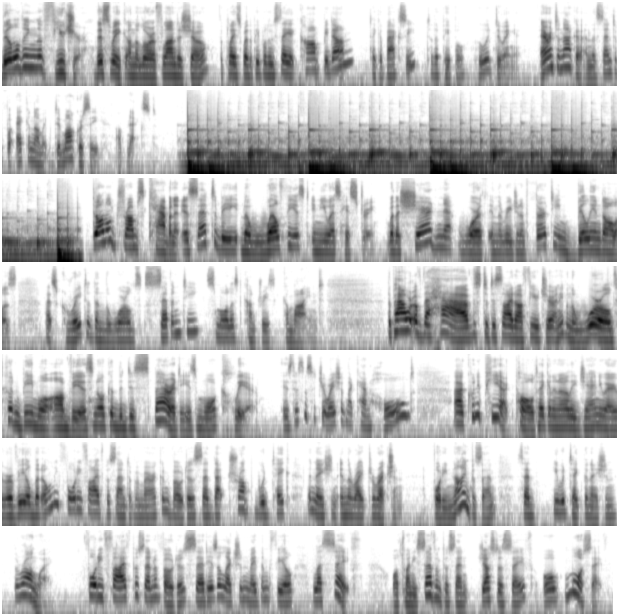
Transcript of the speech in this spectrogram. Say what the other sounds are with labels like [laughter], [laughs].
Building the Future. This week on the Laura Flanders Show, the place where the people who say it can't be done take a backseat to the people who are doing it. Aaron Tanaka and the Center for Economic Democracy up next. Donald Trump's cabinet is said to be the wealthiest in U.S. history, with a shared net worth in the region of $13 billion. That's greater than the world's 70 smallest countries combined. The power of the haves to decide our future, and even the world's, couldn't be more obvious, nor could the disparities more clear. Is this a situation that can hold? A Quinnipiac poll taken in early January revealed that only 45% of American voters said that Trump would take the nation in the right direction. 49% said he would take the nation the wrong way. 45% of voters said his election made them feel less safe, while 27% just as safe or more safe.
